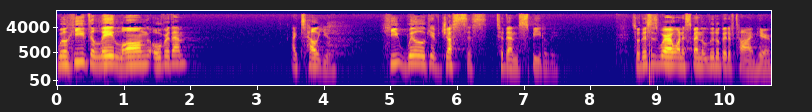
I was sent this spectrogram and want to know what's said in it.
Will he delay long over them? I tell you, he will give justice to them speedily. So, this is where I want to spend a little bit of time here.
